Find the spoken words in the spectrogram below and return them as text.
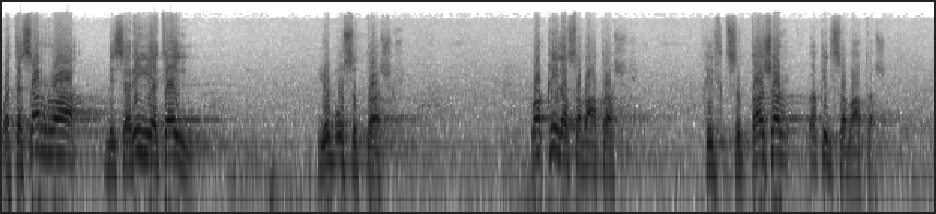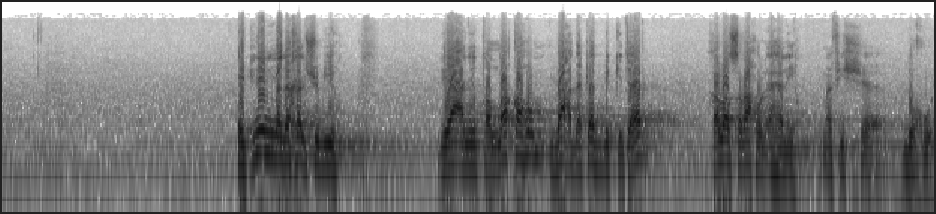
وتسرى بسريتين. يبقوا 16 وقيل 17 قيل 16 وقيل 17 اتنين ما دخلش بيهم. يعني طلقهم بعد كتب الكتاب خلاص راحوا لأهاليهم. ما فيش دخول.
